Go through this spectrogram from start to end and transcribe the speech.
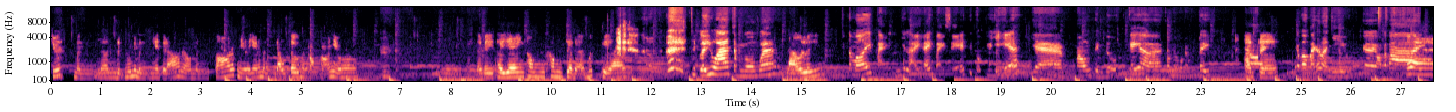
trước mình nên định hướng cho mình ngay từ đó rồi mình có rất nhiều thời gian để mình đầu tư mình học hỏi nhiều hơn. Ừ. tại vì thời gian không không chờ đợi bất kỳ ai. Triết lý quá trầm ngôn quá. Đạo lý. Chúc năm mới bạn với lại ấy bạn sẽ tiếp tục vui vẻ và mong tìm được cái uh, con đường mà bạn muốn đi. Ok. Cảm ơn bạn rất là nhiều. Ok rồi bye bye, bye bye.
